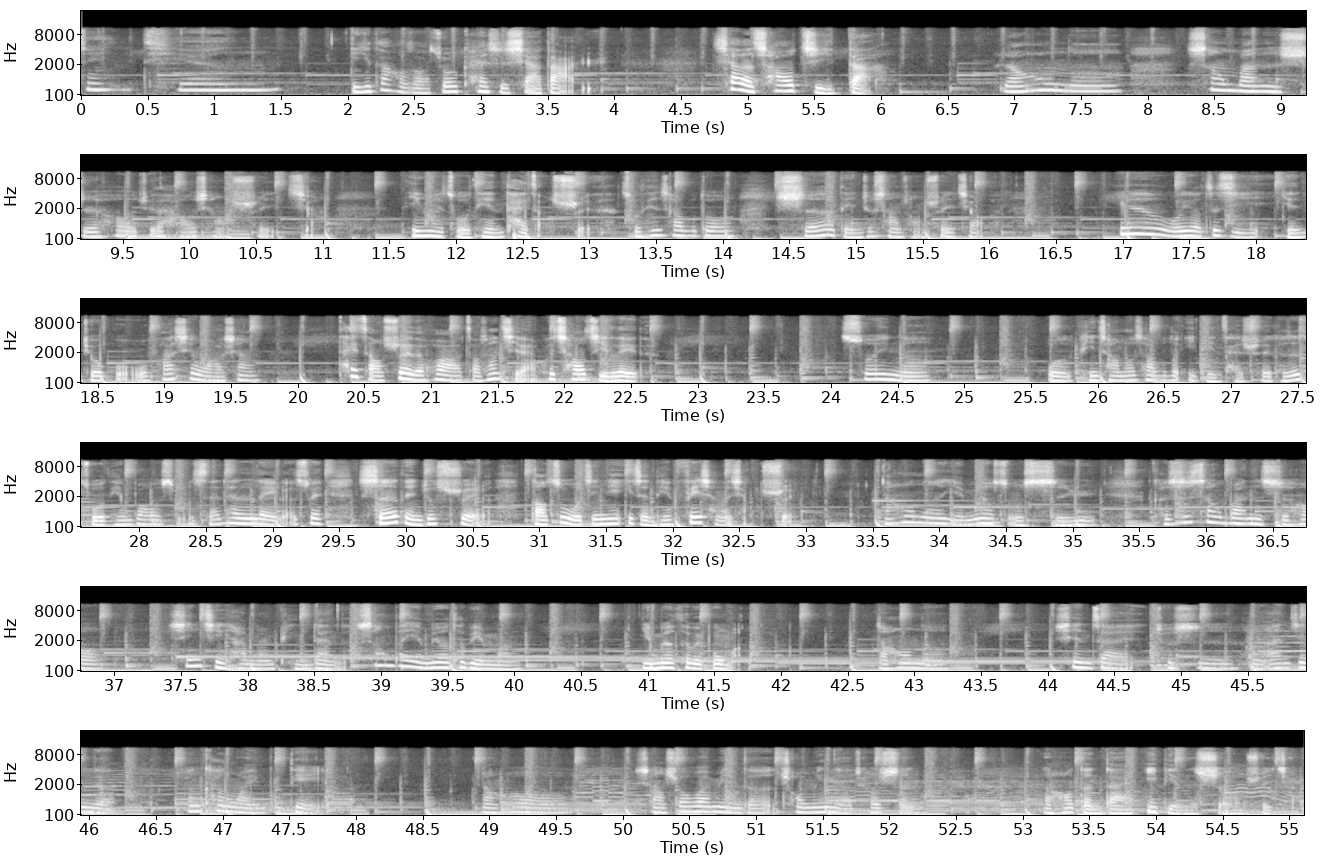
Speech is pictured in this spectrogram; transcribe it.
今天一大早就开始下大雨，下的超级大。然后呢，上班的时候觉得好想睡觉，因为昨天太早睡了。昨天差不多十二点就上床睡觉了。因为我有自己研究过，我发现我好像太早睡的话，早上起来会超级累的。所以呢。我平常都差不多一点才睡，可是昨天不知道为什么实在太累了，所以十二点就睡了，导致我今天一整天非常的想睡，然后呢也没有什么食欲，可是上班的时候心情还蛮平淡的，上班也没有特别忙，也没有特别不忙，然后呢现在就是很安静的刚看完一部电影，然后享受外面的虫鸣鸟叫声，然后等待一点的时候睡觉。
